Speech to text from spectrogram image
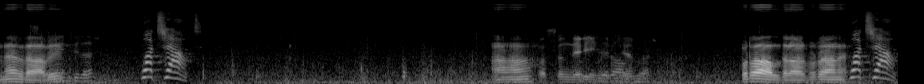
Nerede abi? İndiler. Watch out! Aha. Hasan'ı nereye Tokileri indireceğim? aldılar. Bura aldılar buranı. Watch out!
